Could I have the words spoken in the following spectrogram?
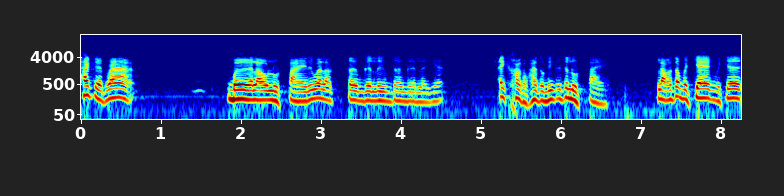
ถ้าเกิดว่า เบอร์เราหลุดไปหรือว่าเราเติมเงินลืมเติมเงินอะไรเงี้ยไอ้ความสัมพันธ์ตรงนี้ก็จะหลุดไป เราก็ต้องไปแจ้งไปแจ้ง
